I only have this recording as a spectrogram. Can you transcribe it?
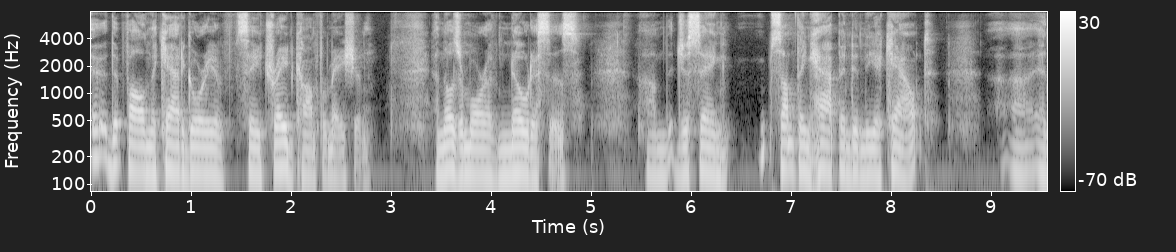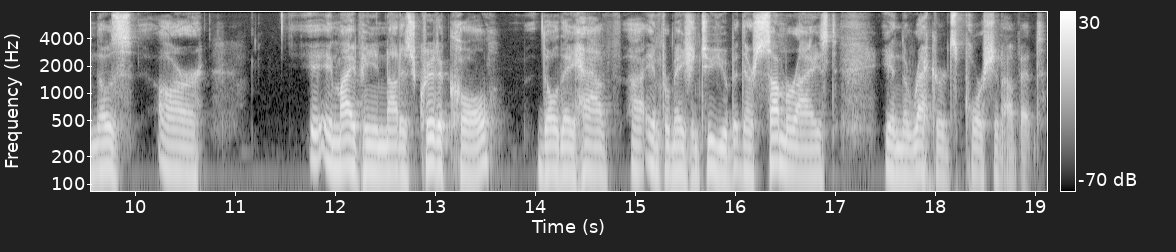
that fall in the category of say trade confirmation, and those are more of notices, um, just saying something happened in the account, uh, and those are, in my opinion, not as critical. Though they have uh, information to you, but they're summarized in the records portion of it.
